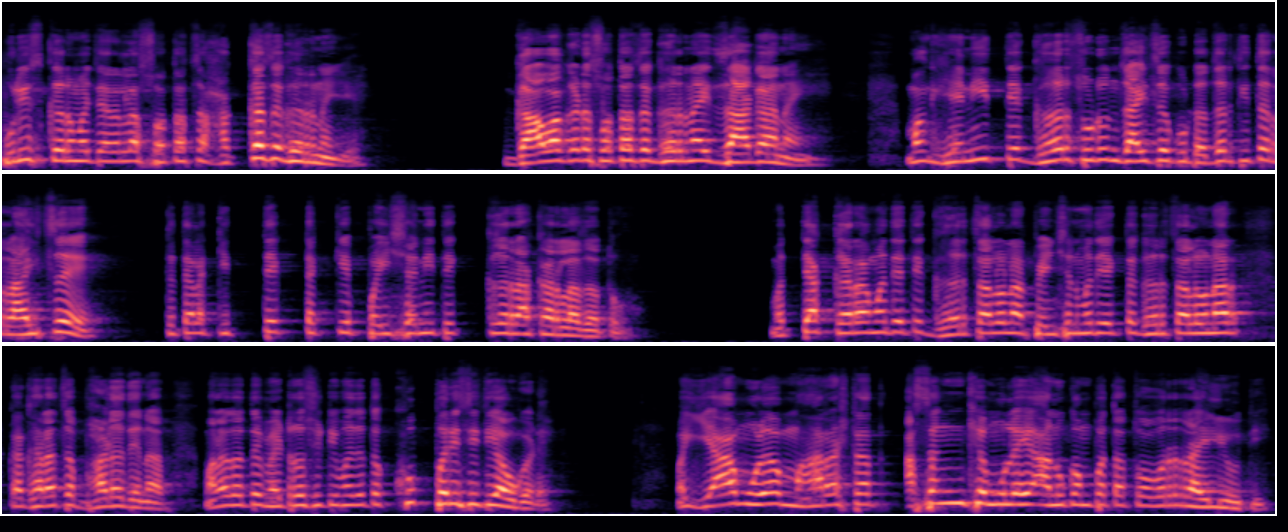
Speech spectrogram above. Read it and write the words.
पोलीस कर्मचाऱ्याला स्वतःचं हक्काचं घर नाही आहे गावाकडं स्वतःचं घर नाही जागा नाही. मग ह्यांनी ते घर सोडून जायचं कुठं? जर तिथं राहायचंय तर त्याला कित्येक टक्के पैशांनी ते कर आकारला जातो. मग त्या करामध्ये ते घर चालवणार पेन्शनमध्ये एक तर घर चालवणार का घराचं भाडं देणार? मला तर वाटतं मेट्रो सिटीमध्ये तर खूप परिस्थिती अवघड आहे. मग यामुळं महाराष्ट्रात असंख्य मुलं हे अनुकंप तत्वावर राहिली होती.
